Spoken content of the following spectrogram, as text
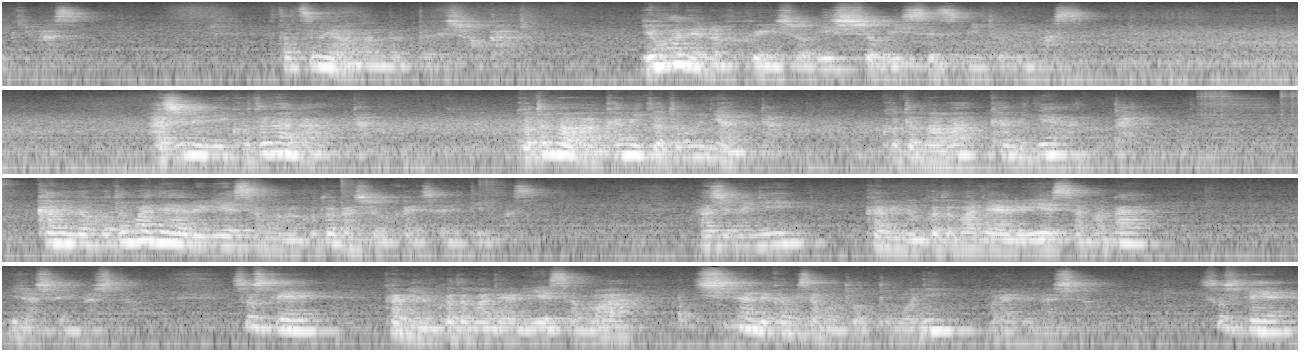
いきます。二つ目は何だったでしょうか。ヨハネの福音書一章一節に飛びます。初めに言葉があった。言葉は神と共にあった。言葉は神であった。神の言葉であるイエス様のことが紹介されています。初めに神の言葉であるイエス様がいらっしゃいました。そして神の言葉であるイエス様は父なる神様と共におられました。そして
